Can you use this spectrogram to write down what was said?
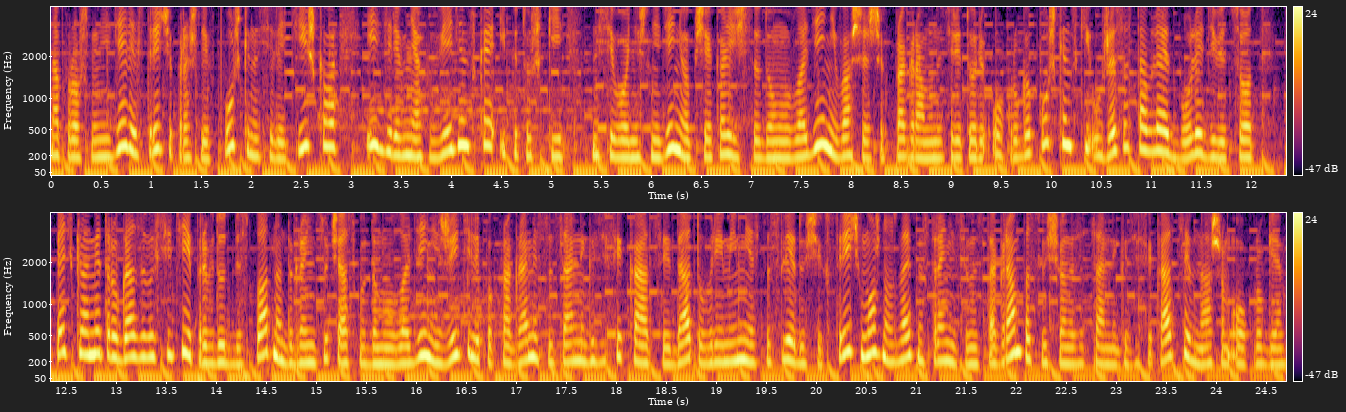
На прошлой неделе встречи прошли в Пушкино, селе Тишково и деревнях Веденская и Петушки. На сегодняшний день общее количество домовладений, вошедших в программу на территории округа Пушкинский, уже составляет более 900. 5 километров газовых сетей проведут бесплатно до границ участков домовладений жителей по программе социальной газификации. Дату, время и место следующих встреч можно узнать на странице в Инстаграм, посвященной социальной газификации в нашем округе.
